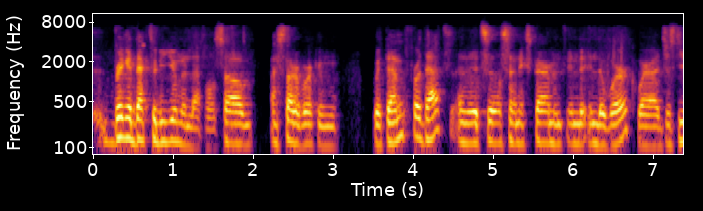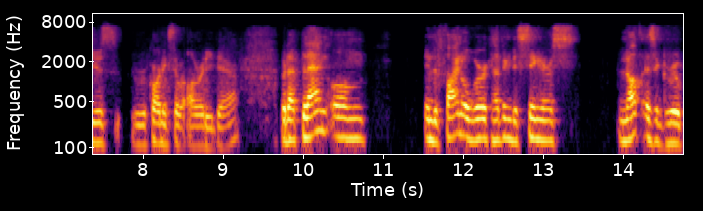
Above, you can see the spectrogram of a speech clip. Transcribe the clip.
bring it back to the human level. So I started working with them for that, and it's also an experiment in the in the work where I just use recordings that were already there. But I plan on in the final work having the singers not as a group,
